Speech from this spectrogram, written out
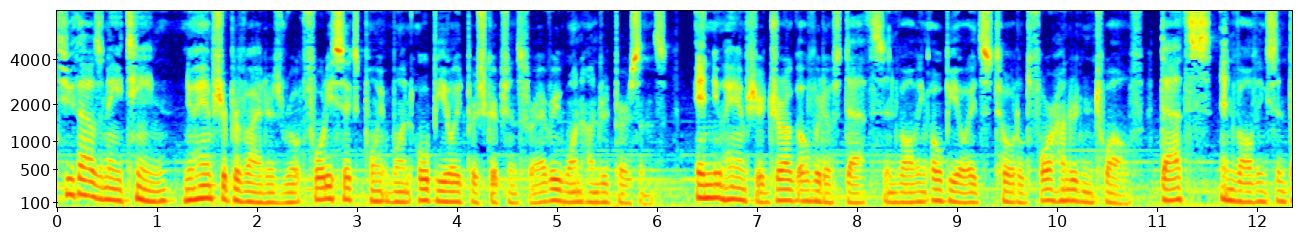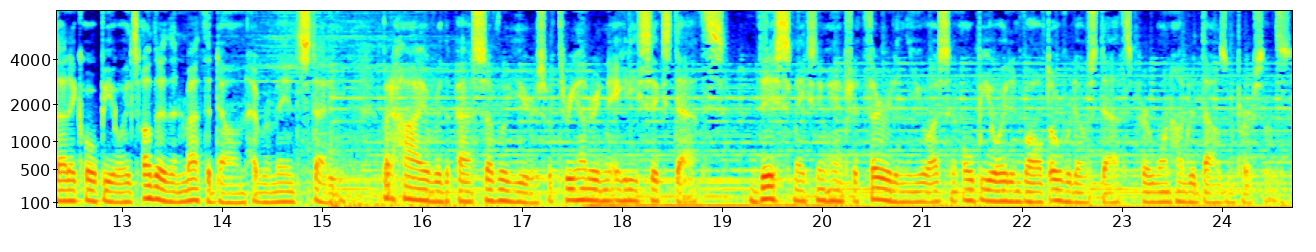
2018, New Hampshire providers wrote 46.1 opioid prescriptions for every 100 persons. In New Hampshire, drug overdose deaths involving opioids totaled 412. Deaths involving synthetic opioids other than methadone have remained steady, but high over the past several years with 386 deaths. This makes New Hampshire third in the U.S. in opioid involved overdose deaths per 100,000 persons.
